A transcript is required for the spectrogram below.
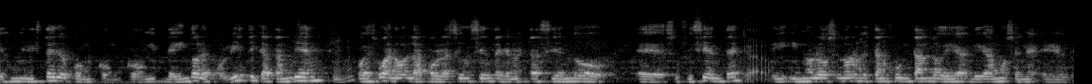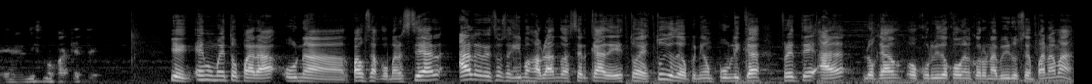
es un ministerio con, con, de índole política también, pues bueno, la población siente que no está siendo eh, suficiente y, no, los, no los están juntando, digamos, en el, en el mismo paquete. Bien, es momento para una pausa comercial. Al regreso seguimos hablando acerca de estos estudios de opinión pública frente a lo que ha ocurrido con el coronavirus en Panamá.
